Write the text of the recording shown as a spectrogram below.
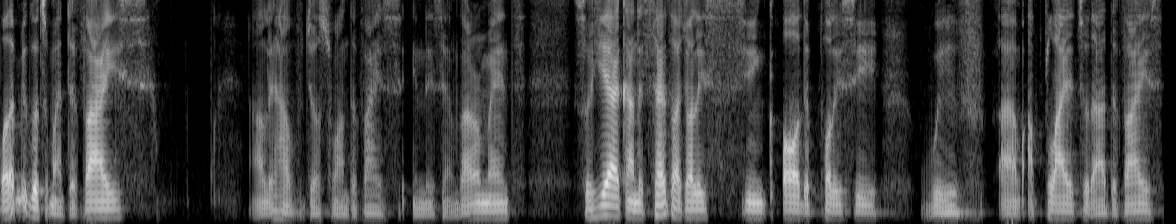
But let me go to my device. I only have just one device in this environment. So here I can decide to actually sync all the policy we've um, applied to that device.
